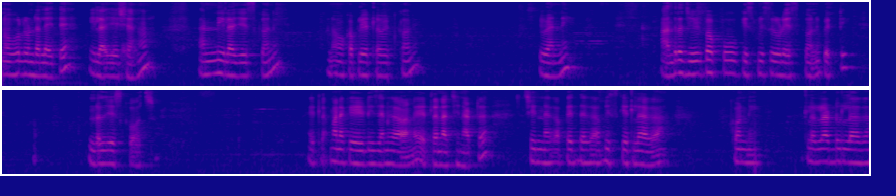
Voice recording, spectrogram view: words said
నువ్వులు ఉండలు అయితే ఇలా చేశాను. అన్నీ ఇలా చేసుకొని మనం ఒక ప్లేట్లో పెట్టుకొని ఇవన్నీ అందులో జీడిపప్పు కిస్మిస్ కూడా వేసుకొని పెట్టి ఉండలు చేసుకోవచ్చు. ఎట్లా మనకి ఏ డిజైన్ కావాలో ఎట్లా నచ్చినట్టు చిన్నగా పెద్దగా బిస్కెట్ లాగా కొన్ని ఇట్లా లడ్డూలాగా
